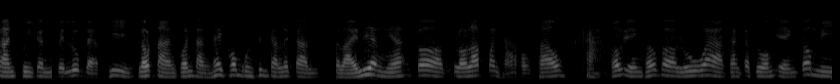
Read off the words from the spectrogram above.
การคุยกันเป็นรูปแบบที่เราต่างคนต่างให้ข้อมูลซึ่งกันและกันหลายเรื่องเนี้ย ก็เรารับปัญหาของเขาค่ะเขาเองเขาก็รู้ว่าทางกระทรวงเองก็มี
